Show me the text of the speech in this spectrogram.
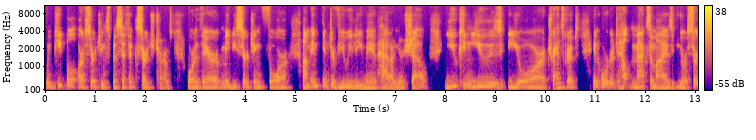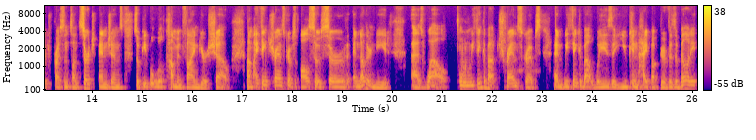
when people are searching specific search terms, or they're maybe searching for um, an interviewee that you may have had on your show, you can use your transcripts in order to help maximize your search presence on search engines so people will come and find your show. Um, I think transcripts also serve another need as well. When we think about transcripts and we think about ways that you can hype up your visibility,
